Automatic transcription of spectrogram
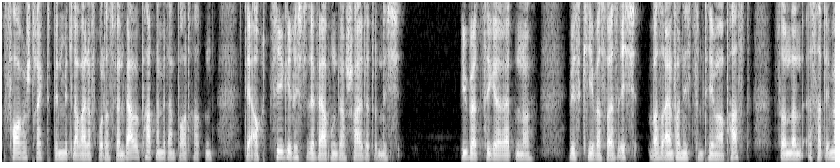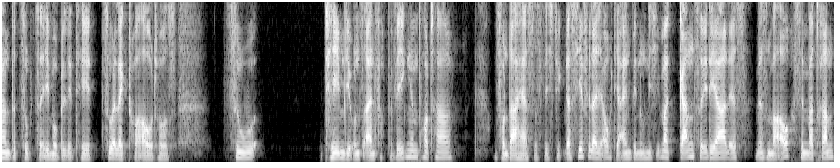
vorgestreckt. Bin mittlerweile froh, dass wir einen Werbepartner mit an Bord hatten, der auch zielgerichtete Werbung da schaltet und nicht über Zigaretten, Whisky, was weiß ich, was einfach nicht zum Thema passt, sondern es hat immer einen Bezug zur E-Mobilität, zu Elektroautos, zu Themen, die uns einfach bewegen im Portal. Und von daher ist es wichtig, dass hier vielleicht auch die Einbindung nicht immer ganz so ideal ist, wissen wir auch, sind wir dran.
